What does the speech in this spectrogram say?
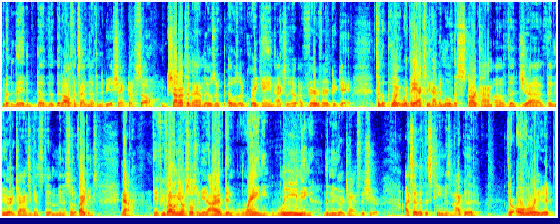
But the, the, the Dolphins have nothing to be ashamed of. So shout out to them. It was a it was a great game, actually, a, a very very good game, to the point where they actually had to move the start time of the uh, the New York Giants against the Minnesota Vikings. Now, if you follow me on social media, I have been raining, reaming the New York Giants this year. I said that this team is not good. They're overrated.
